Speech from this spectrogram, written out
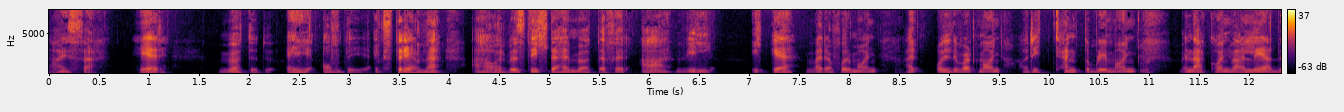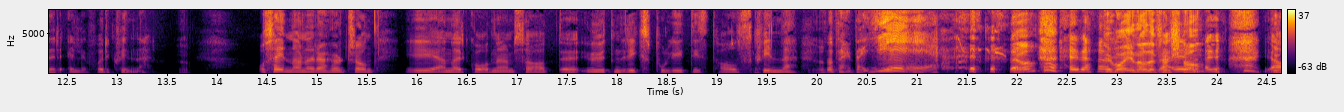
Nei, se, her møter du ei av de ekstreme. Jeg har bestilt dette møtet, for jeg vil ikke være formann. Jeg har aldri vært mann, har ikke tenkt å bli mann, men jeg kan være leder eller forkvinne. Og senere, når jeg hørte sånn i NRK når de sa at uh, utenrikspolitisk talskvinne, ja. så tenkte jeg yeah! ja, du var en av de første? ja,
